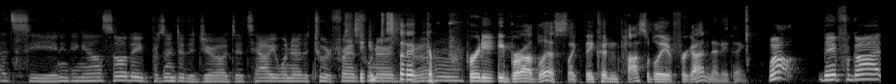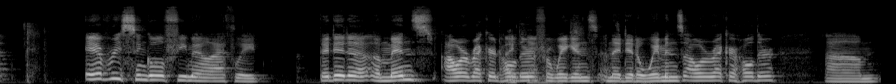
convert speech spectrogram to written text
let's see, anything else? Oh, they presented the Giro d'Italia winner, the Tour de France winner. Seems like a Uh, pretty broad list. Like they couldn't possibly have forgotten anything. Well, they forgot every single female athlete. They did a, a men's hour record holder for Wiggins, and they did a women's hour record holder. Um,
